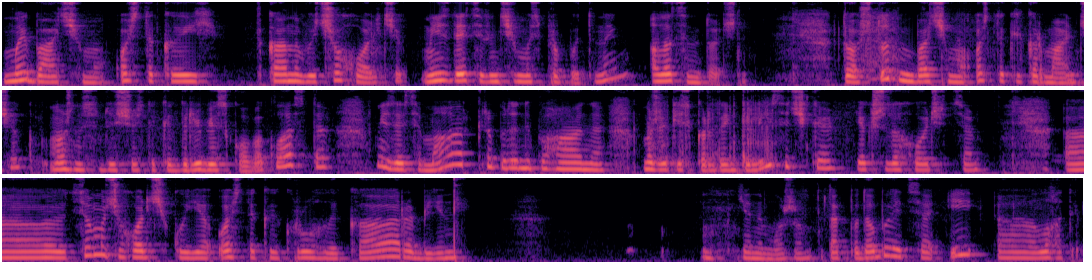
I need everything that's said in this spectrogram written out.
Ми бачимо ось такий ткановий чохольчик. Мені здається, він чимось пропитаний, але це не точно. Тож, тут ми бачимо ось такий карманчик. Можна сюди щось таке дріб'язкове класти. Мені здається, маркер буде непогане, може якісь коротенькі лісочки, якщо захочеться. Е, в цьому чохольчику є ось такий круглий карабін. Я не можу. Так подобається. І е, логотип.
